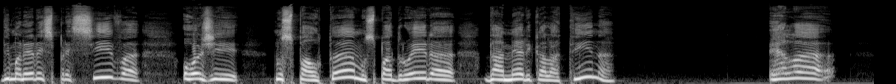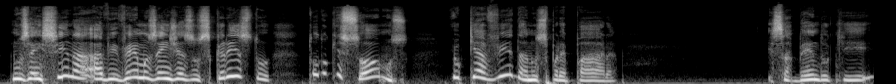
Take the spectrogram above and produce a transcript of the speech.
de maneira expressiva hoje nos pautamos, padroeira da América Latina, ela nos ensina a vivermos em Jesus Cristo tudo o que somos e o que a vida nos prepara. E sabendo que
